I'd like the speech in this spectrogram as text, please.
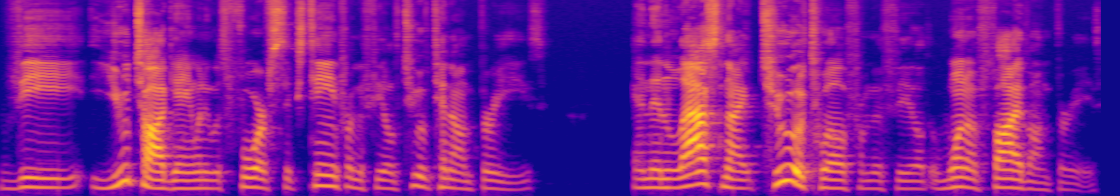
the Utah game when he was four of 16 from the field, two of 10 on threes. And then last night, two of 12 from the field, one of five on threes.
